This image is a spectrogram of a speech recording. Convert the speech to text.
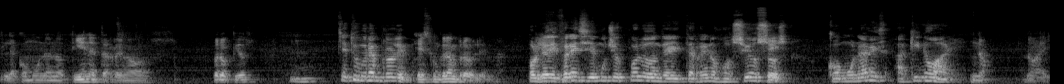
la comuna no tiene terrenos propios. Esto es un gran problema. Es un gran problema. Porque a diferencia de muchos pueblos donde hay terrenos ociosos, comunales aquí no hay. No, no hay.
